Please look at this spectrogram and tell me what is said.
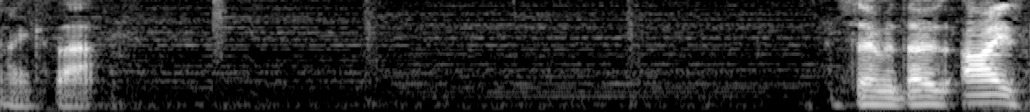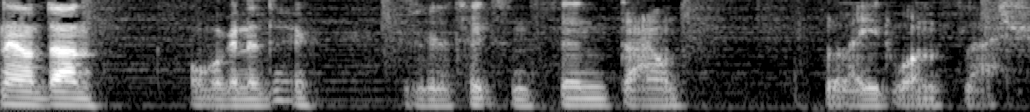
Like that. So with those eyes now done, what we're going to do we're going to take some thin down flayed one flesh.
